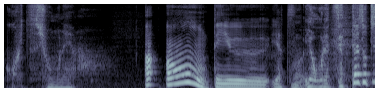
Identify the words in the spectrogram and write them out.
こいつしょうもねえよあうんっていうやつ。な、いや俺絶対そっち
